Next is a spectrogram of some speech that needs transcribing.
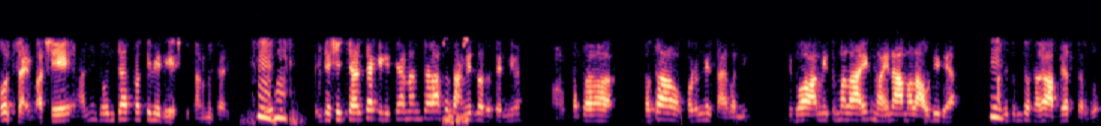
खोत साहेब असे आणि दोन चार प्रतिनिधी एस टी कर्मचारी. त्यांच्याशी चर्चा केली. त्यानंतर असं सांगितलं होतं त्यांनी स्वतः स्वतः फडणवीस साहेबांनी की बुवा आम्ही तुम्हाला एक महिना आम्हाला अवधी द्या. आम्ही तुमचा सगळा अभ्यास करतो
